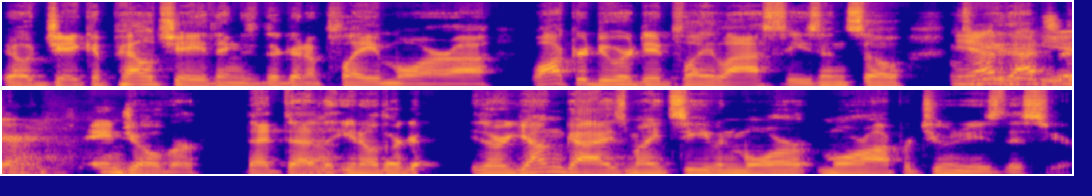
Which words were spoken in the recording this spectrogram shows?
you know, Jakob Pelletier thinks they're going to play more. Uh, Walker Duehr did play last season. So to Yeah, me, that's year. a changeover that, uh, Yeah. you know, they're, their young guys might see even more, more opportunities this year.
